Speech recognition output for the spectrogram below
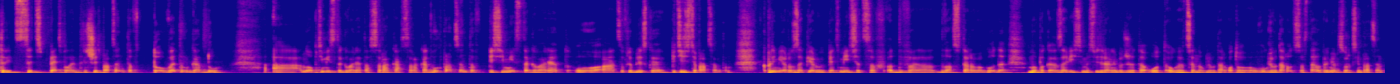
35,5-36%, то в этом году а, ну, оптимисты говорят о 40-42%, пессимисты говорят о, о цифре близкой 50%. К примеру, за первые 5 месяцев 2022 года мы пока зависимость федерального бюджета от цен углеводород, от углеводорода составила примерно 47%.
